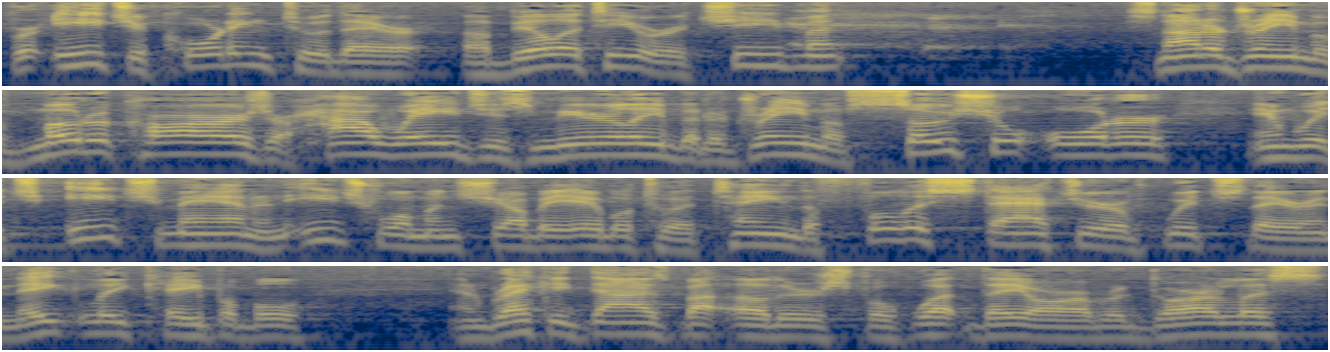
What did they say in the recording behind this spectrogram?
for each according to their ability or achievement. It's not a dream of motor cars or high wages merely, but a dream of social order in which each man and each woman shall be able to attain the fullest stature of which they are innately capable and recognized by others for what they are, regardless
